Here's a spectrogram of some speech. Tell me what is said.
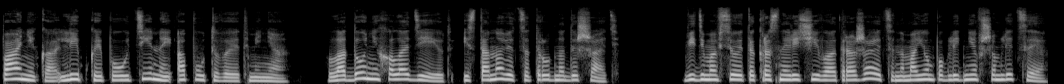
Паника липкой паутиной опутывает меня, Ладони холодеют, и становится трудно дышать. Видимо, все это красноречиво отражается на моем побледневшем лице,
